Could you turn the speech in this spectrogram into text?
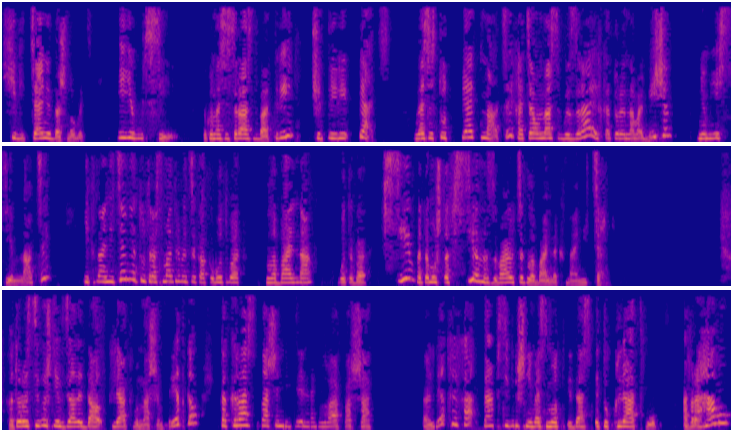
хивитяне должно быть, и евусии. Так у нас есть раз, два, три, четыре, пять. У нас есть тут пять наций, хотя у нас в Израиль, который нам обещан, в нем есть семь наций. И кнаанитяне тут рассматривается как будто бы глобально вот бы все, потому что все называются глобально кнаанитяне который Всевышний взял и дал клятву нашим предкам, как раз наша недельная глава Паршат Лехлиха, там Всевышний возьмет и даст эту клятву Аврааму,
